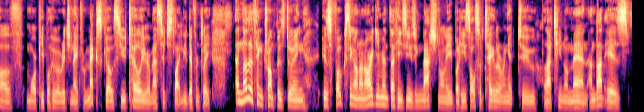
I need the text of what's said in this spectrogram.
of more people who originate from Mexico, so you tell your message slightly differently. Another thing Trump is doing is focusing on an argument that he's using nationally, but he's also tailoring it to Latino men. And that is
